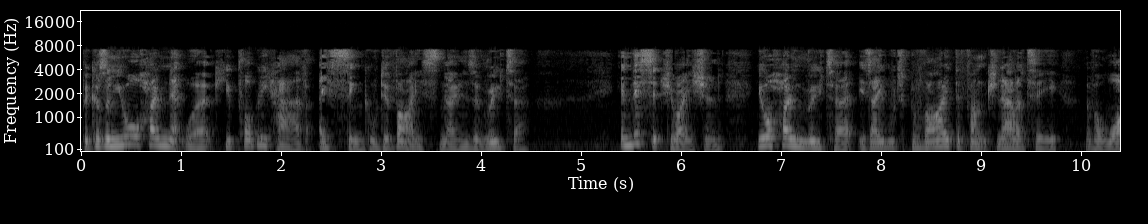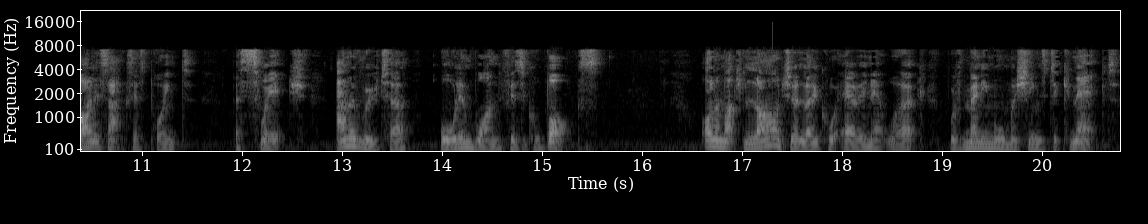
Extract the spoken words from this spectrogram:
because on your home network you probably have a single device known as a router. In this situation, your home router is able to provide the functionality of a wireless access point, a switch and a router all in one physical box. On a much larger local area network with many more machines to connect,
